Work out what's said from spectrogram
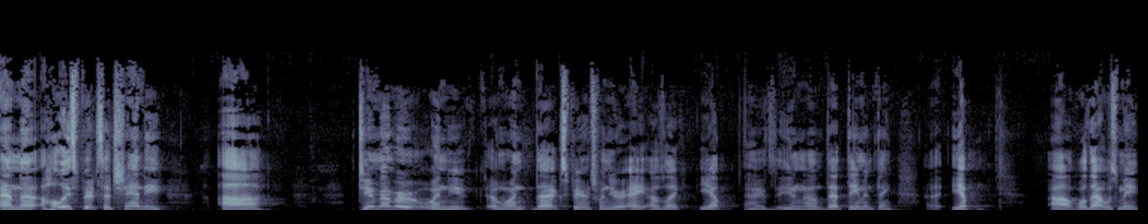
and the Holy Spirit said, "Shandy, uh, do you remember when you when the experience when you were eight? I was like, "Yep." You know that demon thing? Uh, yep. Uh, well, that was me.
